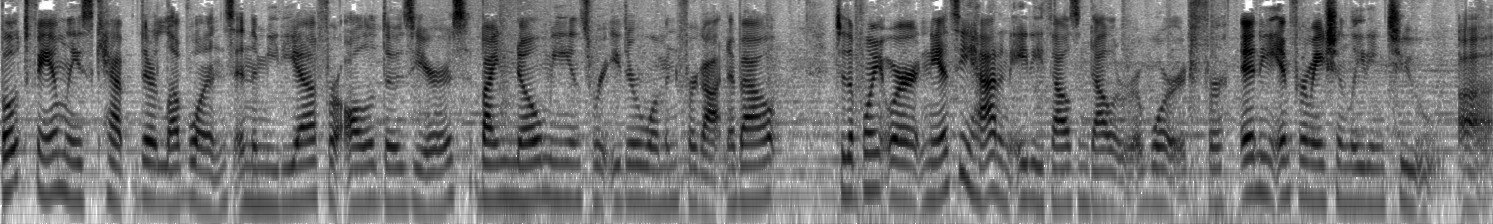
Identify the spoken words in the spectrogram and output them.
Both families kept their loved ones in the media for all of those years. By no means were either woman forgotten about, to the point where Nancy had an $80,000 reward for any information leading to uh,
